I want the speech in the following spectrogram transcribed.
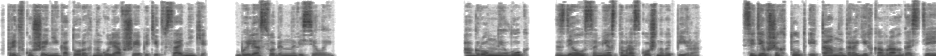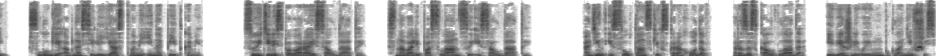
в предвкушении которых нагулявшие аппетит всадники были особенно веселы. Огромный луг сделался местом роскошного пира. Сидевших тут и там на дорогих коврах гостей слуги обносили яствами и напитками. Суетились повара и солдаты, сновали посланцы и солдаты. Один из султанских скороходов разыскал Влада и, вежливо ему поклонившись,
